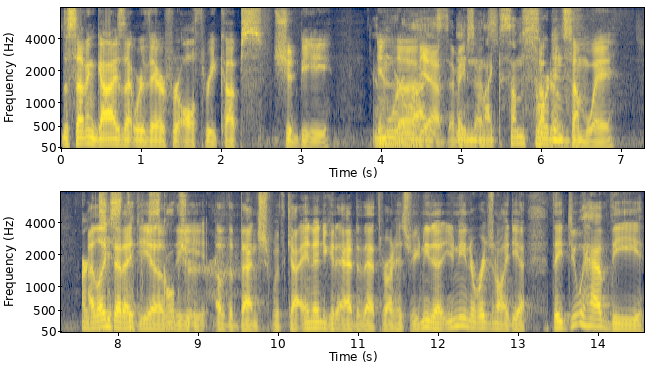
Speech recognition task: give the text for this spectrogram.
the seven guys that were there for all three cups should be in immortalized Yeah, that makes in sense. like some the sort in of some way. I like that artistic idea of the of the bench with guy, and then you could add to that throughout history. You need a you need an original idea. They do have the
